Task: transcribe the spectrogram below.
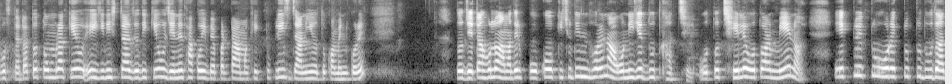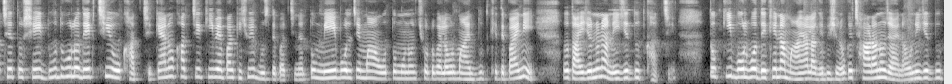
অবস্থাটা। তো তোমরা কেউ এই জিনিসটা যদি কেউ জেনে থাকো, এই ব্যাপারটা আমাকে একটু প্লিজ জানিও তো কমেন্ট করে। তো যেটা হলো আমাদের পোকো কিছুদিন ধরে না ও নিজের দুধ খাচ্ছে। ও তো ছেলে, ও তো আর মেয়ে নয়। একটু একটু ওর একটু একটু দুধ আছে, তো সেই দুধগুলো দেখছি ও খাচ্ছে। কেন খাচ্ছে, কি ব্যাপার কিছুই বুঝতে পারছি না। তো মেয়ে বলছে, মা, ও তো মনে হয় ছোটোবেলা ওর মায়ের দুধ খেতে পায়নি, তো তাই জন্য না নিজের দুধ খাচ্ছে। তো কি বলব, দেখে না মায়া লাগে ভীষণ। ওকে ছাড়ানো যায় না। ও নিজের দুধ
